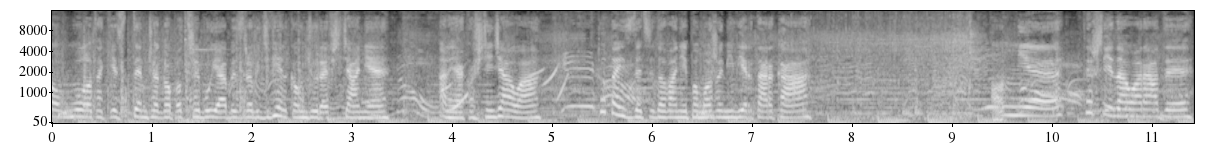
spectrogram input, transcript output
O, młotek jest tym, czego potrzebuję, aby zrobić wielką dziurę w ścianie. Ale jakoś nie działa. Tutaj zdecydowanie pomoże mi wiertarka. O nie, też nie dała rady.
